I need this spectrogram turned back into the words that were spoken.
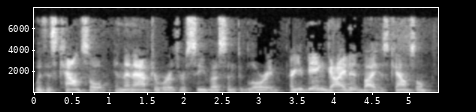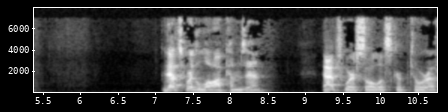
with his counsel and then afterwards receive us into glory. Are you being guided by his counsel? That's where the law comes in. That's where sola scriptura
